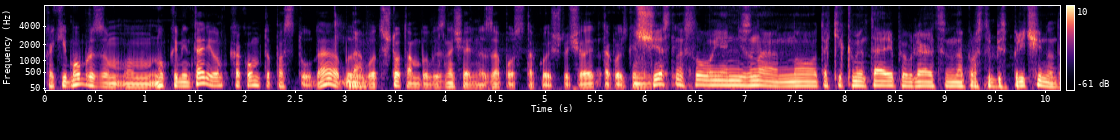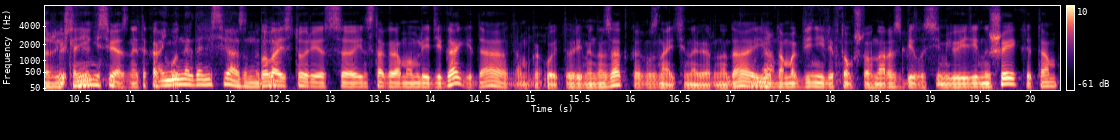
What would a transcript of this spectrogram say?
каким образом, ну, комментарий, он к какому-то посту, да, был? Да. Вот что там был изначально за пост такой, что человек такой комментарий? Честное слово, я не знаю, но такие комментарии появляются иногда просто без причины. Даже То есть, они не связаны? Это как они вот иногда не связаны. Была история с Инстаграмом Леди Гаги, да, там какое-то время назад, как вы знаете, наверное, да, ее да. там обвинили в том, что она разбила семью Ирины Шейк, и там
